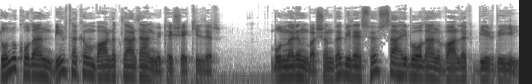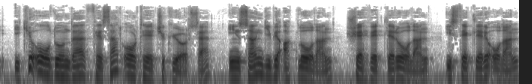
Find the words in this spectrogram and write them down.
donuk olan bir takım varlıklardan müteşekkildir. Bunların başında bile söz sahibi olan varlık bir değil, iki olduğunda fesat ortaya çıkıyorsa, insan gibi aklı olan, şehvetleri olan, istekleri olan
